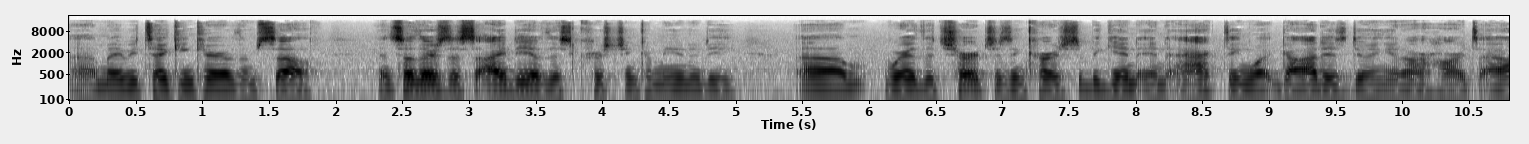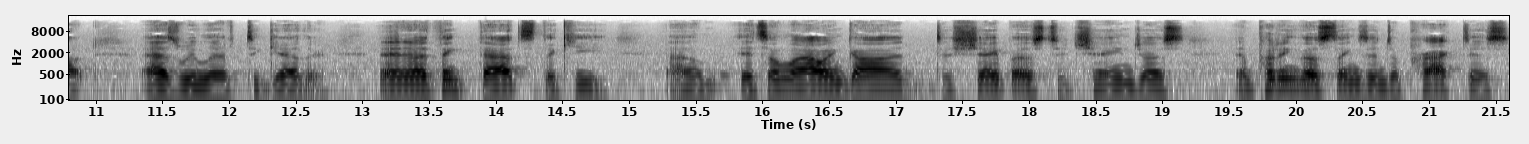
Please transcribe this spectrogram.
uh, maybe taking care of themselves. And so there's this idea of this Christian community um, where the church is encouraged to begin enacting what God is doing in our hearts out as we live together. And I think that's the key. Um, it's allowing God to shape us, to change us, and putting those things into practice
